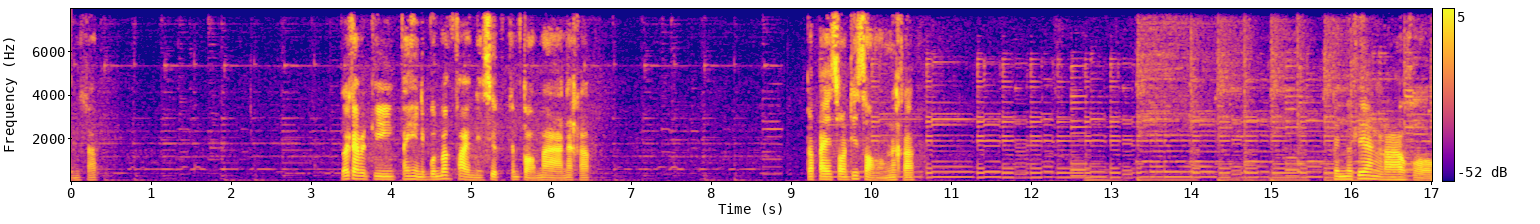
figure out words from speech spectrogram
นครับ แล้วการเป็นปีไปเห็นในบุญบั้งไฟเนี่ยสืบกันต่อมานะครับ ต่อไปโซนที่สองนะครับเป็นเรื่องราวของ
